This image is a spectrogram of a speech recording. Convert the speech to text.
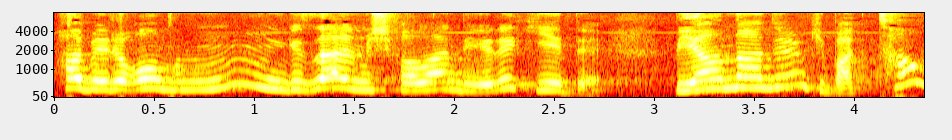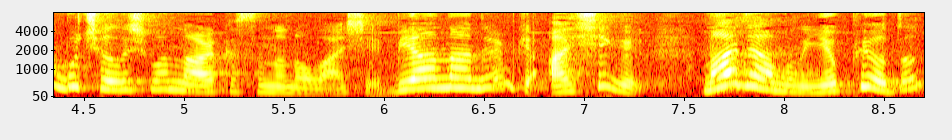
Haberi olmadan hmm, güzelmiş falan diyerek yedi. Bir yandan diyorum ki bak tam bu çalışmanın arkasından olan şey. Bir yandan diyorum ki Ayşegül madem bunu yapıyordun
